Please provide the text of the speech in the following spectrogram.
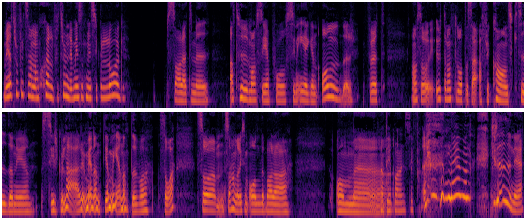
Men jag tror faktiskt det handlar om självförtroende. Jag minns att min psykolog sa det till mig. Att hur man ser på sin egen ålder. För att alltså, utan att låta så här afrikansk tiden är cirkulär. Jag menar, inte- jag menar inte vad så. Så, så handlar liksom ålder bara om... eh, Att det är bara en siffra. Grejen är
